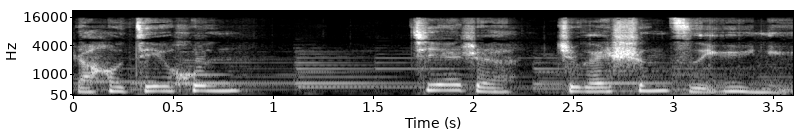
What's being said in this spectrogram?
然后结婚，接着就该生子育女，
